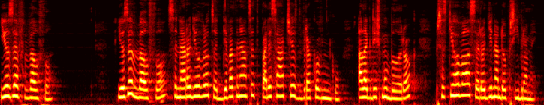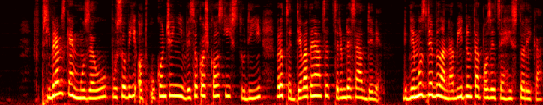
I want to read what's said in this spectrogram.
Josef Welfl Josef Welfl se narodil v roce 1956 v Rakovníku, ale když mu byl rok, přestěhovala se rodina do Příbramy. V Příbramském muzeu působí od ukončení vysokoškolských studií v roce 1979, kdy mu zde byla nabídnuta pozice historika.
